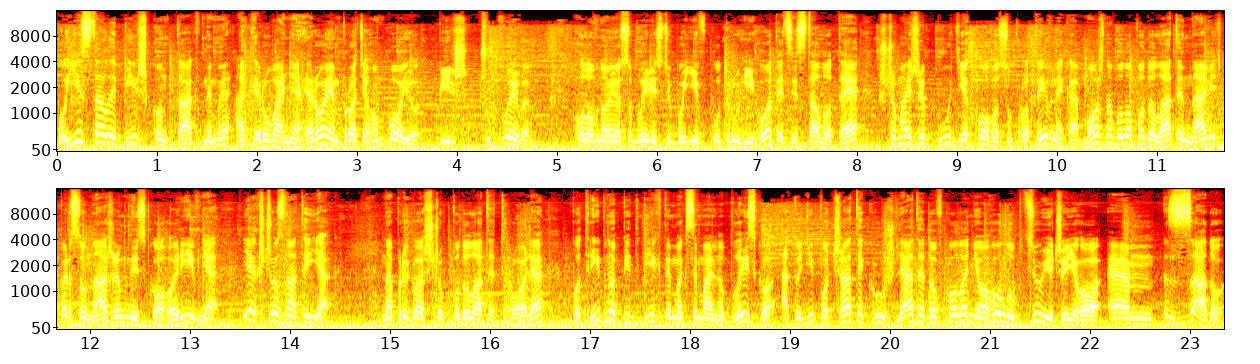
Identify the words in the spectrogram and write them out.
Бої стали більш контактними, а керування героєм протягом бою більш чутливим. Головною особливістю боїв у другій готиці стало те, що майже будь-якого супротивника можна було подолати навіть персонажем низького рівня, якщо знати як. Наприклад, щоб подолати троля, потрібно підбігти максимально близько, а тоді почати кружляти довкола нього, лупцюючи його ем ззаду,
